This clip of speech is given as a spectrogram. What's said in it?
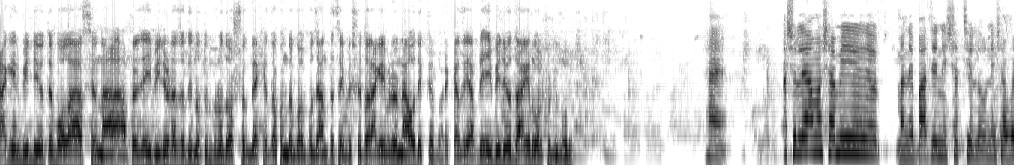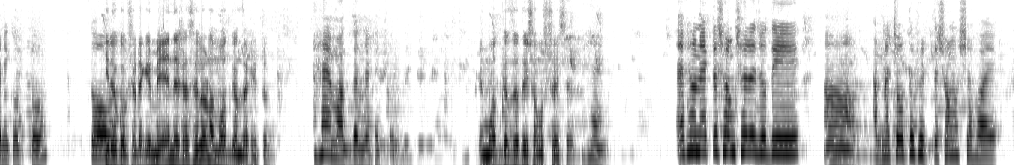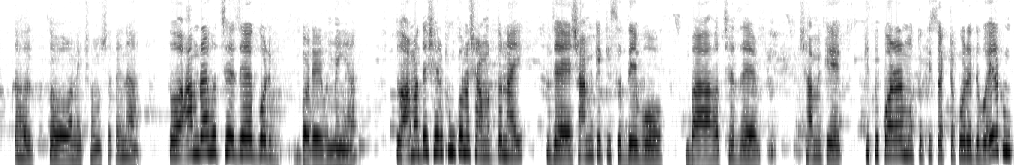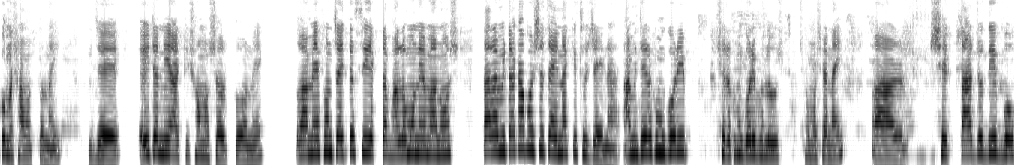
আগের ভিডিওতে বলা আছে না আপনার এই ভিডিওটা যদি নতুন কোনো দর্শক দেখে তখন তো গল্প জানতে চাইবে সে তো আগের ভিডিও নাও দেখতে পারে। কাজে আপনি এই ভিডিও তো আগের গল্পটি বলুন। হ্যাঁ আসলে আমার স্বামী মানে বাজে নেশা ছিল নেশাবানি করতো। তো কীরকম সেটা কি মেয়ে নেশা ছিল না মদ খাইতো? হ্যাঁ মদ মদ সমস্যা হয়েছে। হ্যাঁ। এখন একটা সংসারে যদি আপনার চলতে ফিরতে সমস্যা হয়, তাহলে তো অনেক সমস্যা, তাই না? তো আমরা হচ্ছে যে গরিব ঘরের মেয়া, তো আমাদের সেরকম কোনো সামর্থ্য নাই যে স্বামীকে কিছু দেব বা হচ্ছে যে স্বামীকে কিছু করার মতো কিছু একটা করে দেব, এরকম কোনো সামর্থ্য নাই যে এইটা নিয়ে আর কি সমস্যা তো অনেক। তো আমি এখন চাইতেছি একটা ভালো মনের মানুষ, তার আমি টাকা পয়সা চাই না, কিছু চাই না। আমি যেরকম গরিব, সেরকম গরিব হলেও সমস্যা নাই। আর সে তার যদি বউ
